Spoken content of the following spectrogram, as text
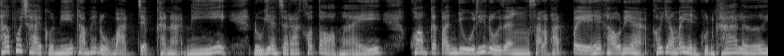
ถ้าผู้ชายคนนี้ทำให้หนูบาดเจ็บขนาดนี้ หนูยังจะรักเขาต่อไหม ความกระตันยูที่หนูยังสารพัดเปย์ให้เขาเนี่ยเขายังไม่เห็นคุณค่าเลย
